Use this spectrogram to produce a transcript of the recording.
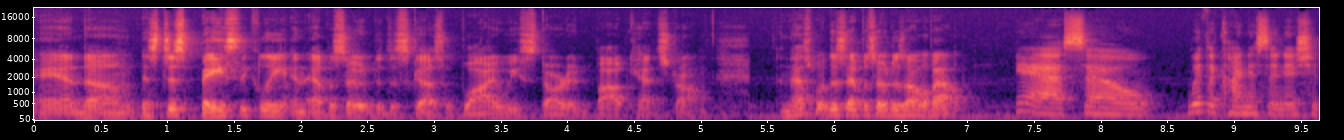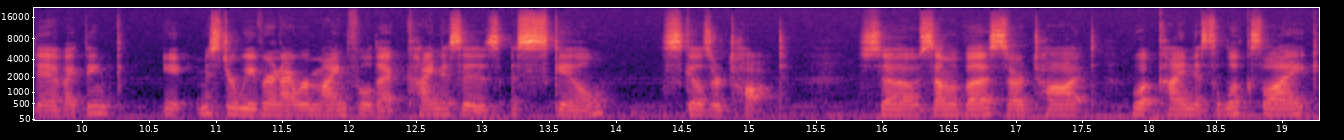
And um, it's just basically an episode to discuss why we started Bobcat Strong, and that's what this episode is all about. Yeah, so with the kindness initiative, I think Mr. Weaver and I were mindful that kindness is a skill. Skills are taught. So some of us are taught what kindness looks like,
